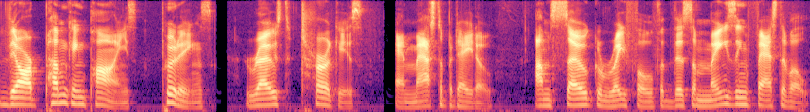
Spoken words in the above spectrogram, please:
There are pumpkin pies, puddings, roast turkeys, and mashed potato. I'm so grateful for this amazing festival.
